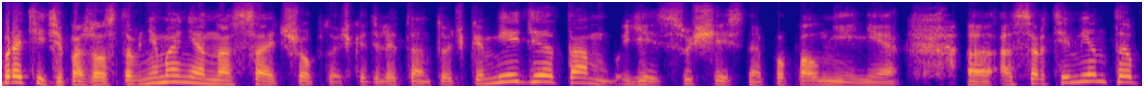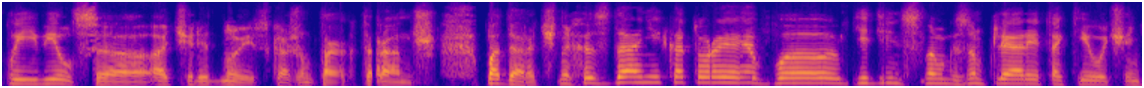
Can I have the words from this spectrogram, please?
Обратите, пожалуйста, внимание на сайт shop.diletant.media. Там есть существенное пополнение э, ассортимента. Появился очередной, скажем так, транш подарочных изданий, которые в единственном экземпляре такие очень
